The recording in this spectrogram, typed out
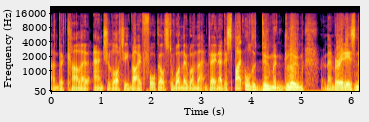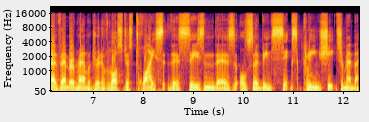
under Carlo Ancelotti by four goals to one. They won that day. Now, despite all the doom and gloom, remember it is November and Real Madrid have lost just twice this season. There's also been six clean sheets, remember,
